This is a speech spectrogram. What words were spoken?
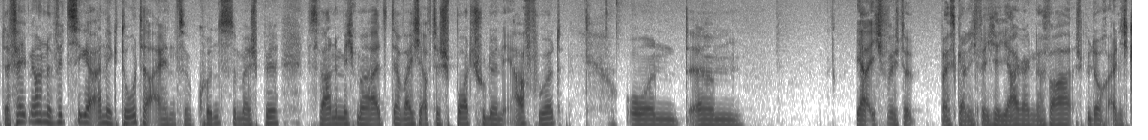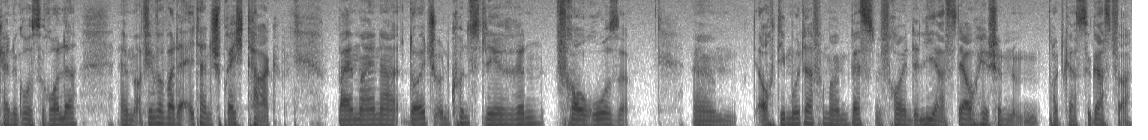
Da fällt mir auch eine witzige Anekdote ein zur Kunst zum Beispiel. Das war nämlich mal, als da war ich auf der Sportschule in Erfurt und ähm, ja, ich fürchte, weiß gar nicht, welcher Jahrgang das war, spielt auch eigentlich keine große Rolle. Ähm, auf jeden Fall war der Elternsprechtag bei meiner Deutsch- und Kunstlehrerin Frau Rose. Ähm, auch die Mutter von meinem besten Freund Elias, der auch hier schon im Podcast zu Gast war.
